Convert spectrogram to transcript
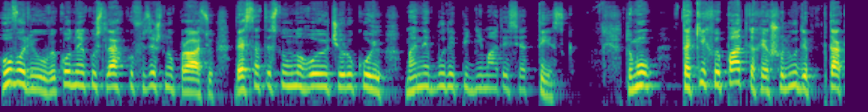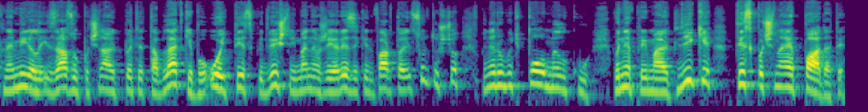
говорю, виконую якусь легку фізичну працю, десь натиснув ногою чи рукою, в мене буде підніматися тиск. Тому в таких випадках, якщо люди так наміряли і зразу починають пити таблетки, бо ой, тиск підвищений, в мене вже є ризик інфаркту, інсульту, що вони роблять помилку. Вони приймають ліки, тиск починає падати.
